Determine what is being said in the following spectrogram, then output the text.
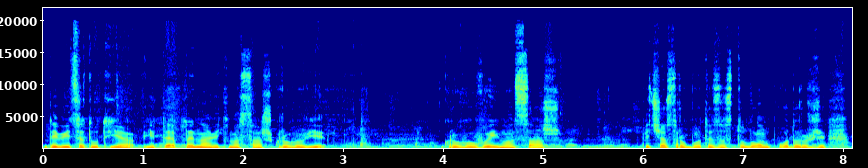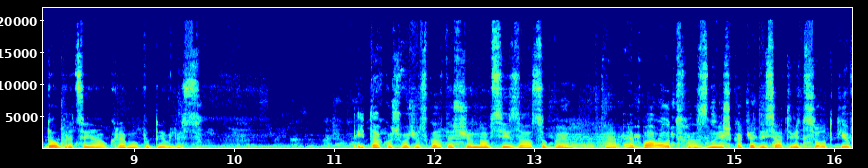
Дивіться, тут є і теплий навіть масаж, кругові, круговий масаж під час роботи за столом, подорожі. Добре, це я окремо подивлюсь. І також хочу сказати, що на всі засоби е, About знижка 50%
